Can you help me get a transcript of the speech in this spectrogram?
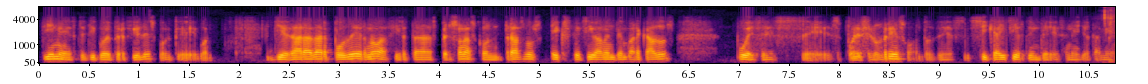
tiene este tipo de perfiles, porque, bueno, llegar a dar poder, ¿no? A ciertas personas con rasgos excesivamente marcados, pues es, puede ser un riesgo. Entonces sí que hay cierto interés en ello también.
